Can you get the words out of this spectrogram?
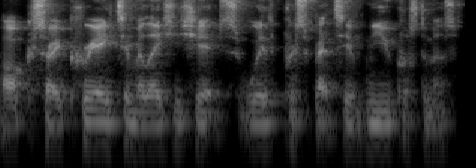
or sorry creating relationships with prospective new customers.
